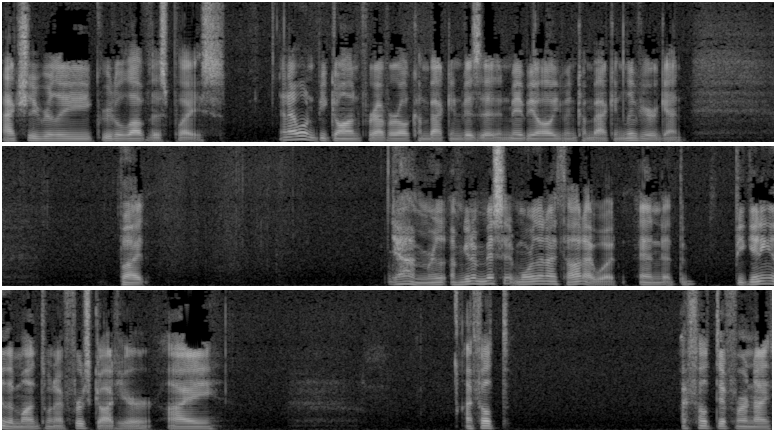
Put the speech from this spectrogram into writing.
I actually really grew to love this place. And I won't be gone forever. I'll come back and visit and maybe I'll even come back and live here again. But yeah, I'm really I'm gonna miss it more than I thought I would. And at the beginning of the month when I first got here, I I felt I felt different. I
